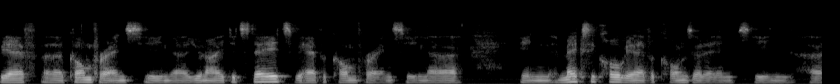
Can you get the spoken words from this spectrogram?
we have a conference in the United States. We have a conference in uh, in Mexico. We have a conference in uh,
